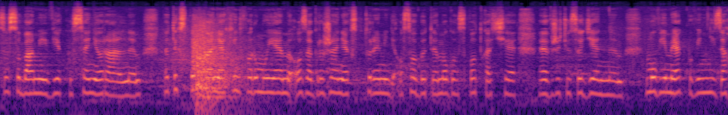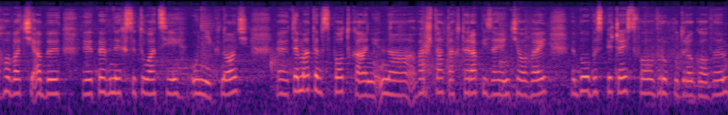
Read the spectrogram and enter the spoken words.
z osobami w wieku senioralnym. Na tych spotkaniach informujemy o zagrożeniach, z którymi osoby te mogą spotkać się e, w życiu codziennym. Mówimy, jak powinni zachować się, aby pewnych sytuacji uniknąć. Tematem spotkań na warsztatach terapii zajęciowej było bezpieczeństwo w ruchu drogowym.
